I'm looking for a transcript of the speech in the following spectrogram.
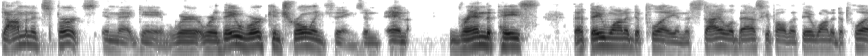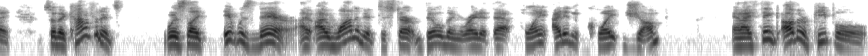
dominant spurts in that game where where they were controlling things and and ran the pace that they wanted to play and the style of basketball that they wanted to play. So the confidence was like it was there. I, I wanted it to start building right at that point. I didn't quite jump. And I think other people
